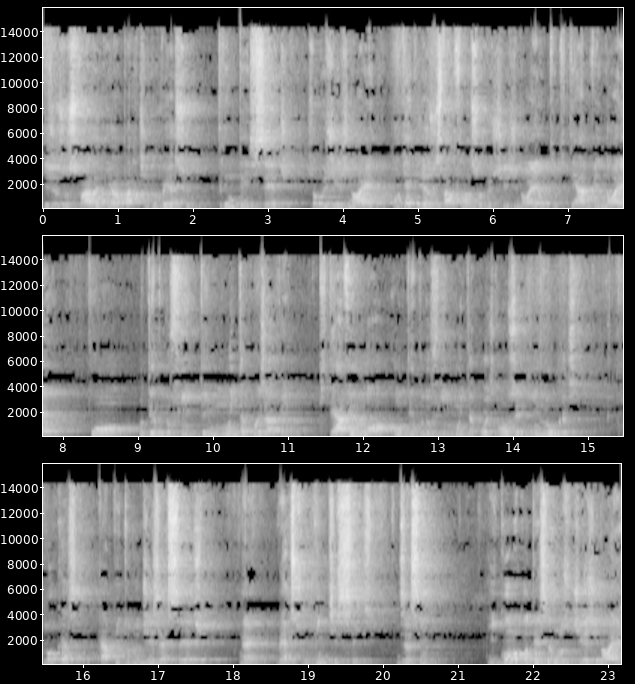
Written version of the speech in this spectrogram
que Jesus fala ali ó, a partir do verso 37 sobre os dias de Noé. Por que, é que Jesus estava falando sobre os dias de Noé? O que, que tem a ver Noé com o tempo do fim? Tem muita coisa a ver. O que tem a ver Ló com o tempo do fim? Muita coisa. Vamos ver aqui em Lucas, Lucas capítulo 17, né, verso 26. Diz assim: E como aconteceu nos dias de Noé,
